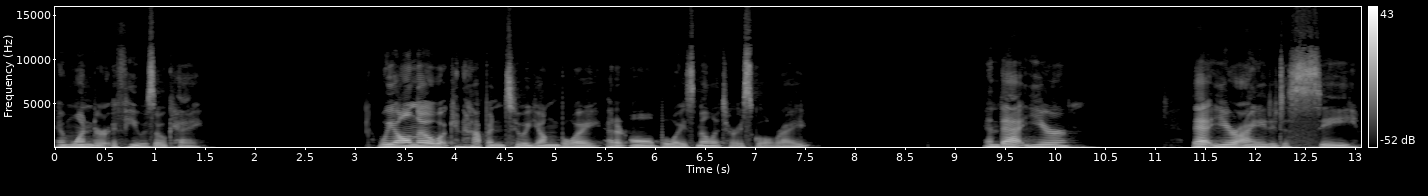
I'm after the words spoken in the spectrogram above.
and wonder if he was okay. We all know what can happen to a young boy at an all boys military school, right? And that year, that year, I needed to see,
